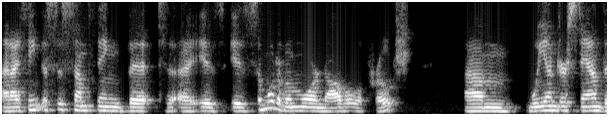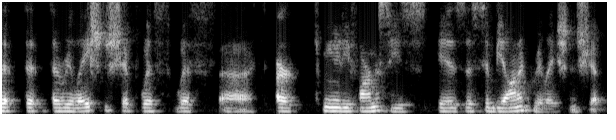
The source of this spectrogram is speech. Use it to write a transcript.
and I think this is something that uh, is is somewhat of a more novel approach um, we understand that, that the relationship with, with uh, our community pharmacies is a symbiotic relationship.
